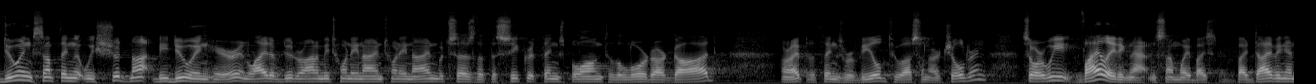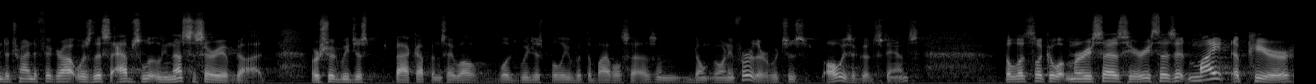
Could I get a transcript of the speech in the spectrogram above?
doing something that we should not be doing here in light of Deuteronomy 29 29, which says that the secret things belong to the Lord our God? All right, but the things revealed to us and our children. So, are we violating that in some way by, by diving into trying to figure out was this absolutely necessary of God? Or should we just back up and say, well, we just believe what the Bible says and don't go any further, which is always a good stance. But let's look at what Murray says here. He says, It might appear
